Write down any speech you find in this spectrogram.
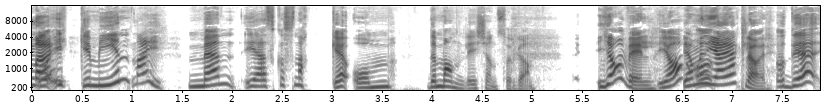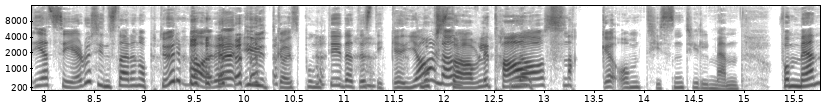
Nei. og ikke min, Nei. men jeg skal snakke om det mannlige kjønnsorgan. Ja vel. Ja, men og- jeg er klar. Og det, jeg ser du syns det er en opptur, bare utgangspunktet i dette stikket. Ja, Bokstavelig talt. la oss snakke om tissen til menn. For menn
